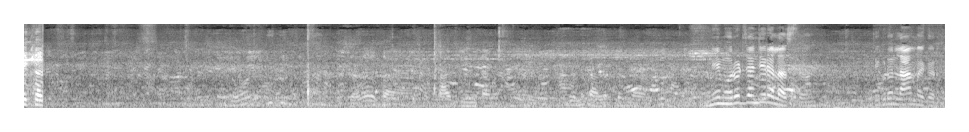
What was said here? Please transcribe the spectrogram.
चेक कर मी मुरुड जंजिराला असतो. तिकडून लांब आहे कर्ज.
